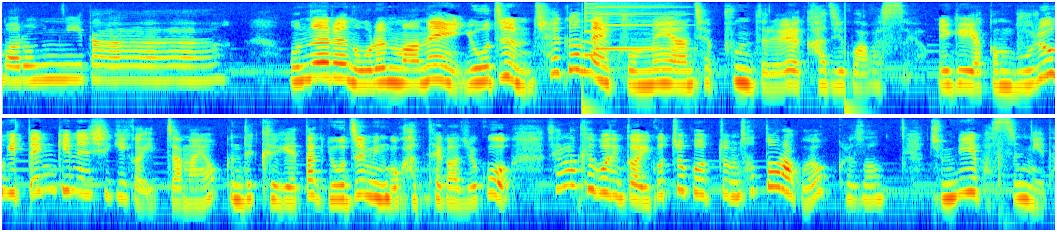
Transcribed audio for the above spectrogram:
마롱입니다. 오늘은 오랜만에 요즘 최근에 구매한 제품들을 가지고 와봤어요. 이게 약간 물욕이 땡기는 시기가 있잖아요? 근데 그게 딱 요즘인 것 같아가지고 생각해보니까 이것저것 좀 샀더라고요. 그래서 준비해봤습니다.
